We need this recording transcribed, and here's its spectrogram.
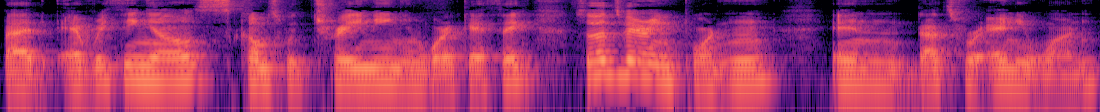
but everything else comes with training and work ethic. So that's very important, and that's for anyone.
